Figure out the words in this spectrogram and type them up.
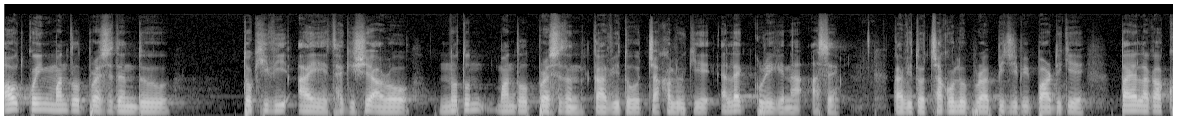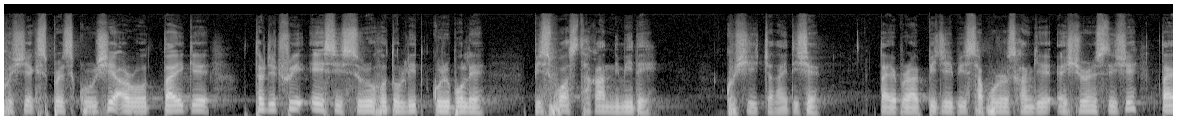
outgoing mandal president du tokivi ai thakise aro notun mandal president kavito chakalu ke elect kurigena ase kavito chakalu pura BJP party ke tai laga khushi express kurise aro tai ke 33 AC suru hotu lead kuribole বিশ্বাস থকা নিমিত্তে খুশি জনাই দিছে তাইৰ পৰা বিজেপি ছাপৰ্টাৰ্ছ খানকে এচুৰেঞ্চ দিছে তাই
